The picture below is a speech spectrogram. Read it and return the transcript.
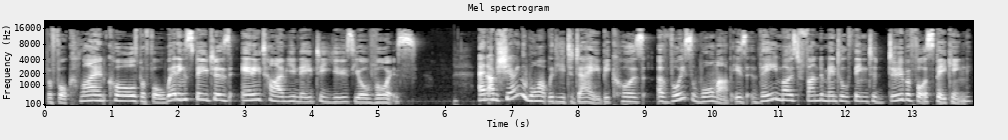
before client calls, before wedding speeches, anytime you need to use your voice. And I'm sharing the warm up with you today because a voice warm up is the most fundamental thing to do before speaking,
